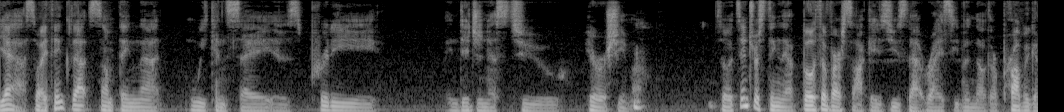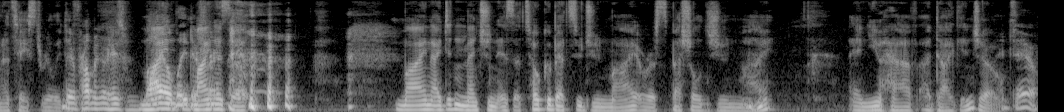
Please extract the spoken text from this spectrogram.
Yeah, so I think that's something that we can say is pretty indigenous to Hiroshima. So it's interesting that both of our sakes use that rice, even though they're probably going to taste really different. They're probably going to taste wildly mine, different. mine is a mine I didn't mention is a tokubetsu junmai or a special junmai, Mm-hmm. And you have a daiginjo. I do.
